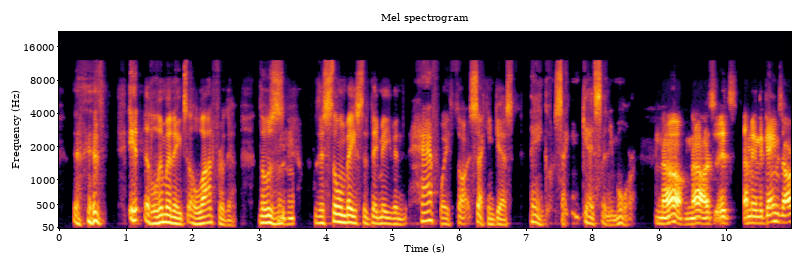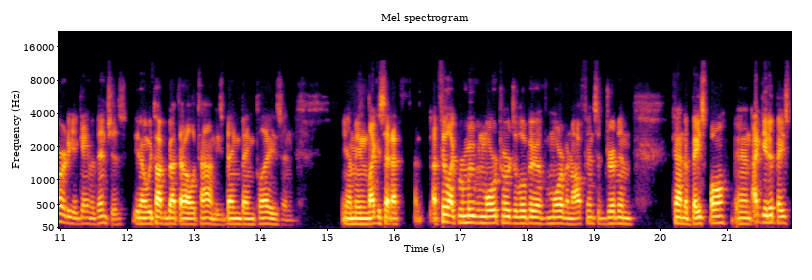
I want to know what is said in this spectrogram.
it eliminates a lot for them. Those mm-hmm the stolen base that they may even halfway thought second guess, they ain't going to second guess anymore. No, no, it's it's. I mean, the game's already a game of inches. You know, we talk about that all the time. These bang bang plays, and you know, I mean, like I said, I I feel like we're moving more towards a little bit of more of an offensive driven kind of baseball. And I get it. Base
